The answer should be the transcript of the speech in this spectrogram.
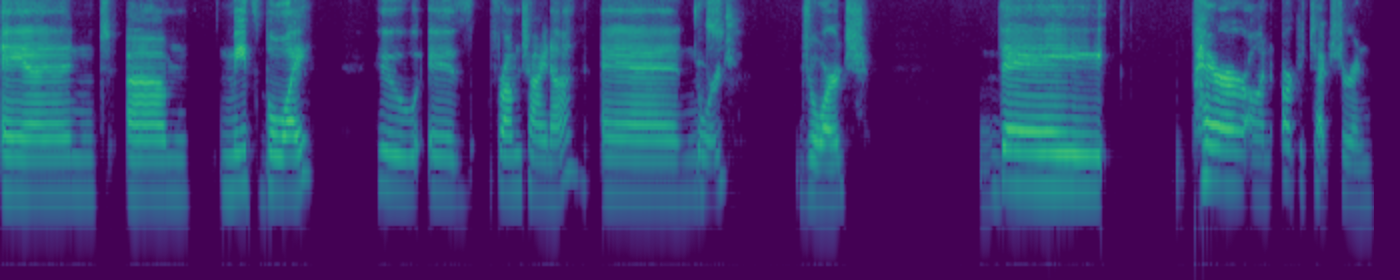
and um meets boy who is from China and George. George. They pair on architecture and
